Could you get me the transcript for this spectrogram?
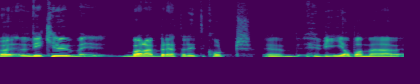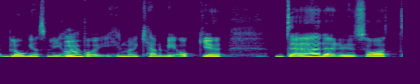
Uh, vi kan ju bara berätta lite kort uh, hur vi jobbar med bloggen som vi har mm. på Hillman Academy. Och där är det ju så att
